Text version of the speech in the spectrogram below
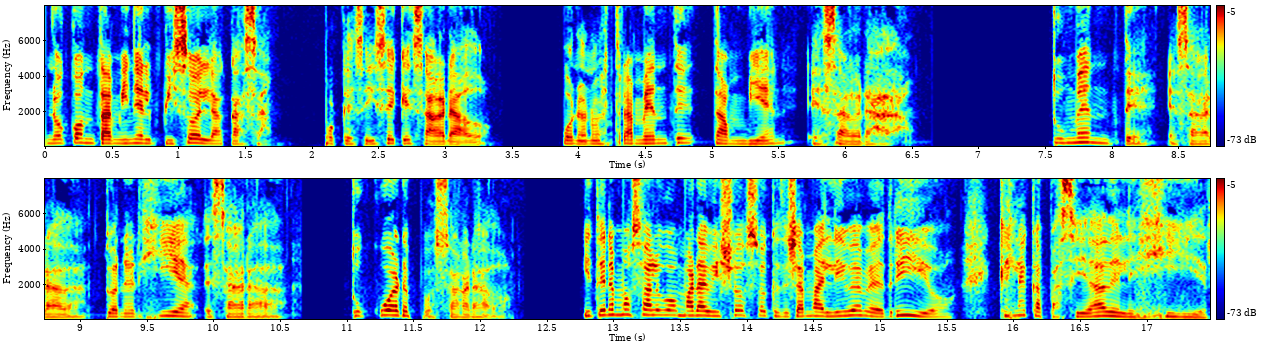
no contamine el piso de la casa, porque se dice que es sagrado. Bueno, nuestra mente también es sagrada. Tu mente es sagrada, tu energía es sagrada, tu cuerpo es sagrado. Y tenemos algo maravilloso que se llama el libre albedrío, que es la capacidad de elegir.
